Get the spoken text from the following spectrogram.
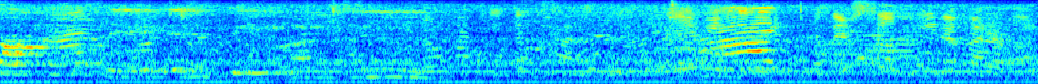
so happy. Jimmy, there's still peanut butter left.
